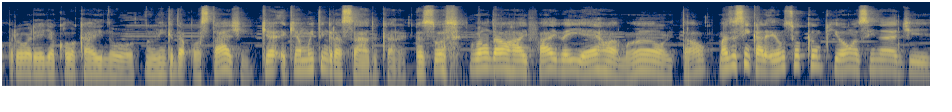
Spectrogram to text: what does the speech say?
pra Orelha colocar aí no, no link da postagem, que é, que é muito engraçado, cara. Pessoas vão dar um high five aí, erram a mão e tal. Mas assim, cara, eu sou campeão, assim, né, de,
